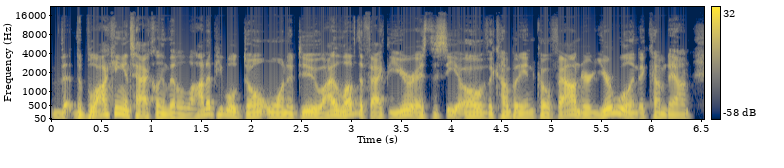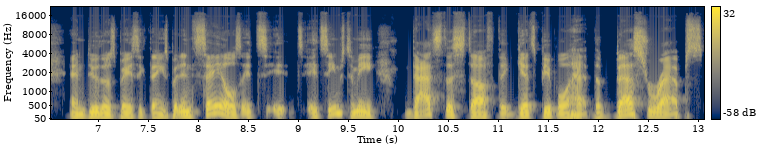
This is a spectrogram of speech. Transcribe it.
the, the, blocking and tackling that a lot of people don't want to do. I love the fact that you're, as the CEO of the company and co-founder, you're willing to come down and do those basic things. But in sales, it's it, it seems to me that's the stuff that gets people ahead. The best reps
